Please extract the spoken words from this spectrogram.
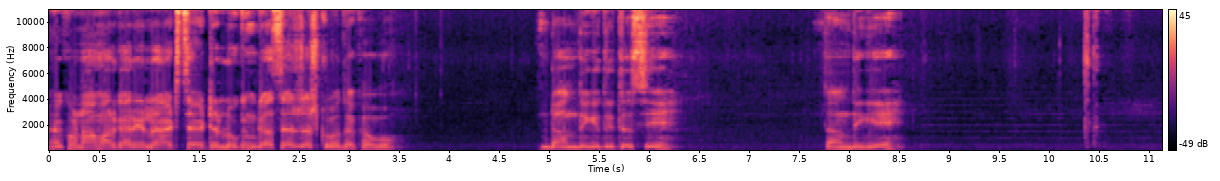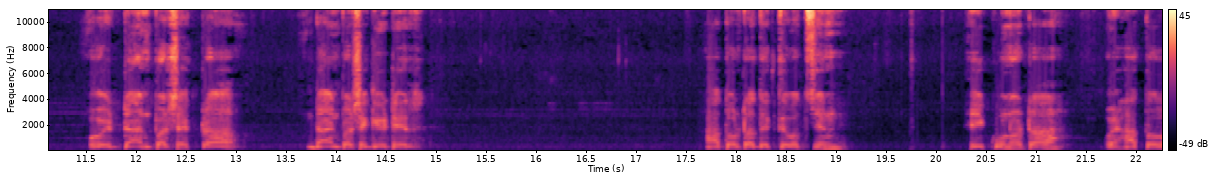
এখন আমার গাড়ির রাইট সাইডের লুকিং গ্লাস অ্যাডজাস্ট করে দেখাবো। ডান দিকে দিতেছি, ডান দিকে। ওই ডান পাশে একটা, ডান পাশে গেটের হাতলটা দেখতে পাচ্ছেন? এই কোনাটা ওই হাতল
